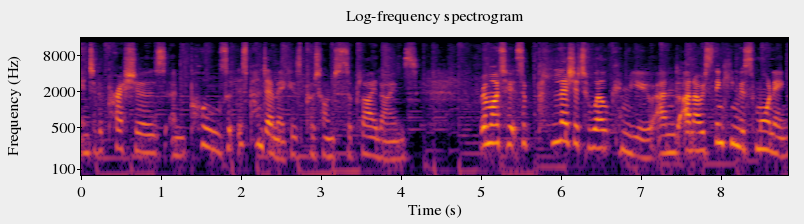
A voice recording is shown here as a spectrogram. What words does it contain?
into the pressures and pulls that this pandemic has put onto supply lines. Ramatu, it's a pleasure to welcome you. And, and I was thinking this morning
